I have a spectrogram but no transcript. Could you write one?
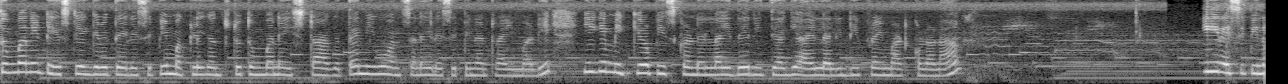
ತುಂಬಾ ಟೇಸ್ಟಿಯಾಗಿರುತ್ತೆ ಈ ರೆಸಿಪಿ ಮಕ್ಕಳಿಗಂತೂ ತುಂಬಾ ಇಷ್ಟ ಆಗುತ್ತೆ. ನೀವು ಒಂದ್ಸಲ ಈ ರೆಸಿಪಿನ ಟ್ರೈ ಮಾಡಿ. ಹೀಗೆ ಮಿಕ್ಕಿರೋ ಪೀಸ್ಗಳನ್ನೆಲ್ಲ ಇದೇ ರೀತಿಯಾಗಿ ಆಯಿಲಲ್ಲಿ ಡೀಪ್ ಫ್ರೈ ಮಾಡ್ಕೊಳ್ಳೋಣ. ಈ ರೆಸಿಪಿನ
